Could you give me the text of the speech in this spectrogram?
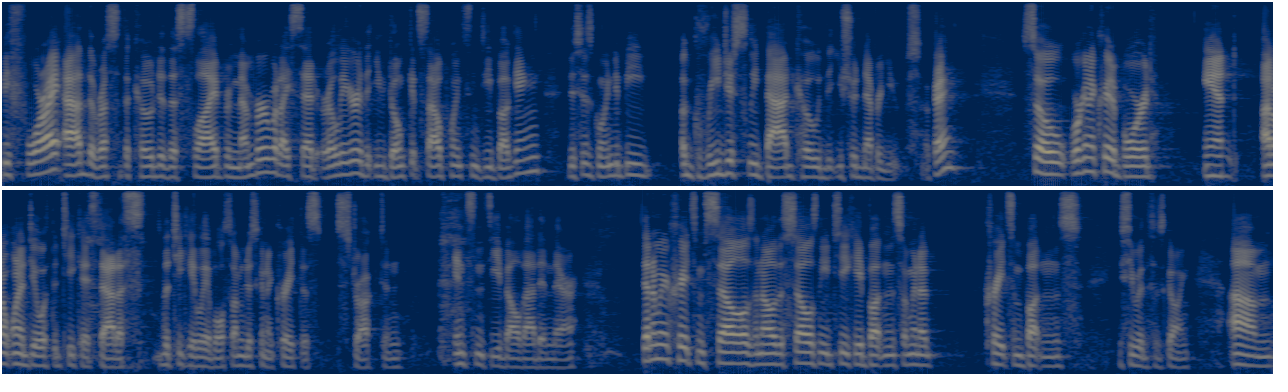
before I add the rest of the code to this slide, remember what I said earlier that you don't get style points in debugging? This is going to be egregiously bad code that you should never use, okay? So we're going to create a board, and I don't want to deal with the TK status, the TK label, so I'm just going to create this struct and instance eval that in there. Then I'm to create some cells, and oh, the cells need TK buttons, so I'm going to create some buttons. You see where this is going. Um,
